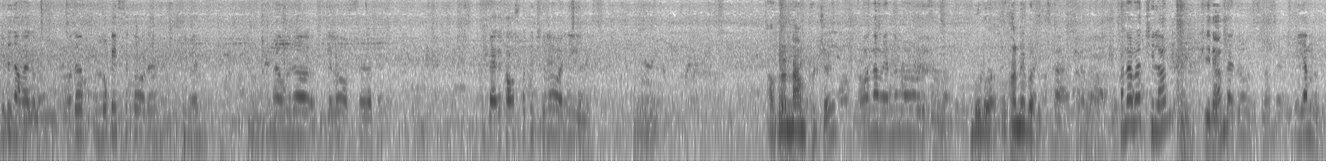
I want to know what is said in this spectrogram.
যেটা জানা গেল। ওদের লোক এসছে তো ওদের টিমের হ্যাঁ ওনারা গেল অফিসের কাছে ব্যাগে কাগজপত্র ছিল আপনার নাম পরিচয়? আমার নাম এন্দ্র নাম বলে বড়ুয়া ওখানে বাড়ি? হ্যাঁ ওখানে বাড়ি। ওখানে আমরা ছিলাম। কি নাম? তার জন্য বলছিলাম ইয়ার নবী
